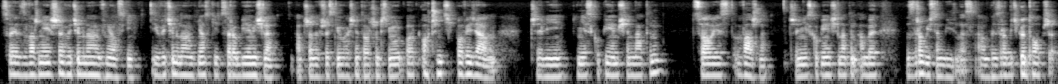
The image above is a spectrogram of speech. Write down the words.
Co jest ważniejsze, wyciągnąłem wnioski. I wyciągnąłem wnioski, co robiłem źle. A przede wszystkim właśnie to, o czym ci, o, o czym ci powiedziałem. Czyli nie skupiłem się na tym, co jest ważne. Czyli nie skupiłem się na tym, aby zrobić ten biznes, aby zrobić go dobrze,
